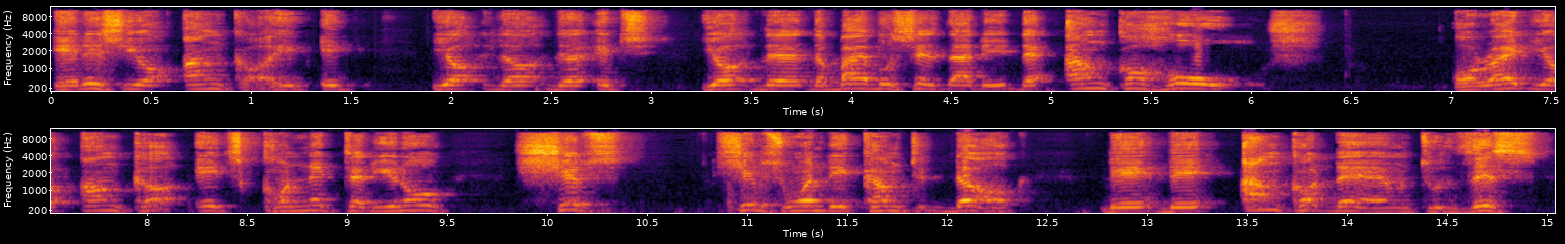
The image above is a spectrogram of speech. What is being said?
It is your anchor. It, it your the, the it's your the, the Bible says that the anchor holds. All right, your anchor, it's connected. You know, ships, ships when they come to dock, they they anchor them to this,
